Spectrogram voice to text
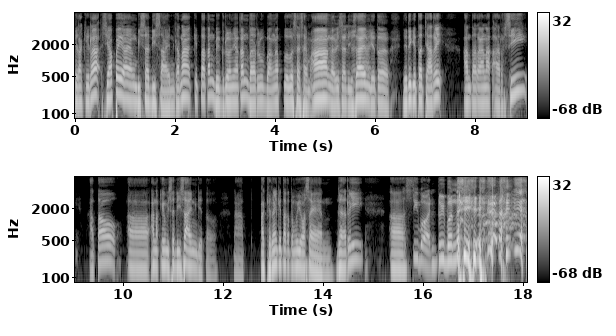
kira-kira siapa ya yang bisa desain karena kita kan backgroundnya kan baru banget lulus SMA nggak bisa Nggak desain gitu. Jadi kita cari antara anak RC atau eh, anak yang bisa desain gitu. Nah akhirnya kita ketemu Yosen dari eh, Tibon. Twibbon iya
